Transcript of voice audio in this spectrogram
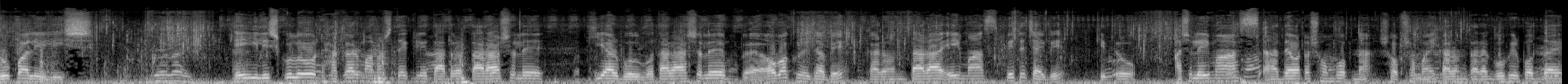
রূপালী ইলিশ। এই ইলিশগুলো ঢাকার মানুষ দেখলে তারা তারা আসলে কি আর বলব, তারা আসলে অবাক হয়ে যাবে, কারণ তারা এই মাছ পেতে চাইবে, কিন্তু আসলে এই মাছ দেওয়াটা সম্ভব না। সব সময় কারণ তারা গভীর পদ্মায়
